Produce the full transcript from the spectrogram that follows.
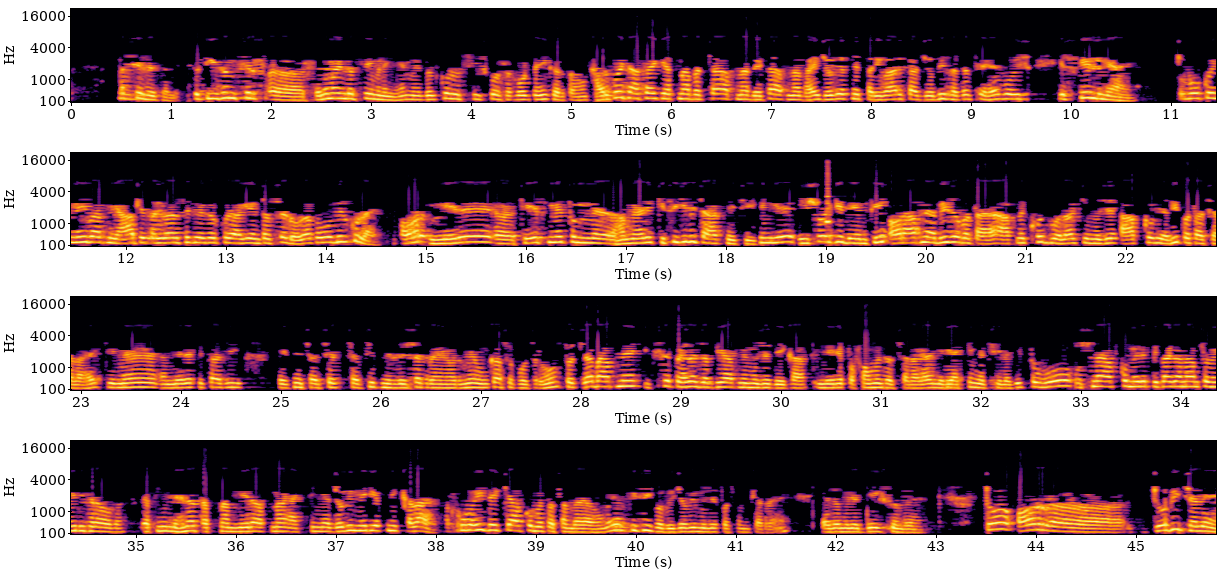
अच्छे से चले। तो टीजम सिर्फ़ सिनेमा इंडस्ट्री में नहीं है। मैं बिल्कुल उस चीज़ को सपोर्ट नहीं करता हूँ। हर कोई चाहता है कि अपना बच्चा, अपना बेटा, अपना भाई, जो भी अपने परिवार का जो भी सदस्य है, वो इस इस फ़ील्ड में आए। तो वो कोई नई बात नहीं, आपके परिवार से भी अगर कोई आगे इंटरेस्टेड होगा तो वो बिल्कुल आए। और मेरे केस में तो हमारी किसी की भी चाहत नहीं थी। ये ईश्वर की देन थी, और आपने अभी जो बताया, आपने खुद बोला कि मुझे, आपको भी अभी पता चला है कि मैं, मेरे पिताजी इतने चर्चित चर्चित निर्देशक रहे और मैं उनका सुपुत्र हूँ। तो जब आपने, इससे पहले जब भी आपने मुझे देखा, मेरे परफॉर्मेंस अच्छा लगा, मेरी एक्टिंग अच्छी लगी तो वो, उसमें आपको मेरे पिता का नाम तो नहीं दिख रहा होगा। अपनी मेहनत, अपना, मेरा अपना एक्टिंग है, जो भी मेरी अपनी कला है, आपको वही देख के आपको मैं पसंद आया हूँ या किसी को भी, जो भी मुझे पसंद कर रहे हैं, या जो मुझे देख सुन रहे हैं। तो और जो भी चले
